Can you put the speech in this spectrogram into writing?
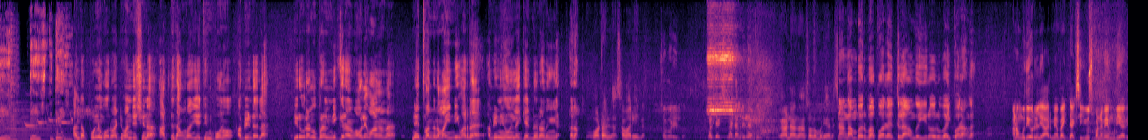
Daily. Taste the Daily. அந்த பொண்ணுக்கு ஒரு வாட்டி வந்துச்சுன்னா அடுத்தது அவங்க தான் ஏற்றின்னு போகணும் அப்படின்றதுல இருபது ரூபா முப்பது ரூபா நிற்கிறாங்க அவளே வாங்கினா நேற்று வந்தனம்மா இன்னைக்கு வரல அப்படின்னு இவங்களே கேட்டுக்கிறானுங்க அதான். ஓட்டம் இல்லை சவாரி இல்லை. சவாரி இல்லை. வேண்டாம் தான் சொல்ல முடியாது. நாங்கள் ஐம்பது ரூபாய் போகிற இடத்துல அவங்க இருபது ரூபாய்க்கு போகிறாங்க ஆனால் முதியோர்கள் யாருமே பைக் டாக்ஸி யூஸ் பண்ணவே முடியாது.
